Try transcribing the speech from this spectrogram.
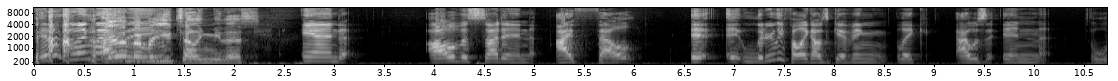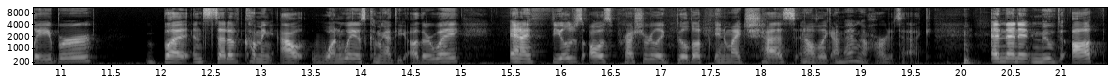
And I'm doing my I remember thing, you telling me this. and all of a sudden I felt it it literally felt like I was giving like I was in labor but instead of coming out one way it was coming out the other way. And I feel just all this pressure like build up in my chest and I was like I'm having a heart attack. Hmm. And then it moved up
